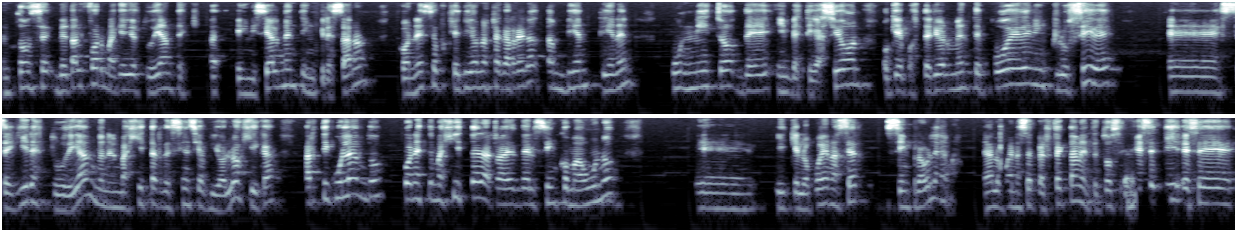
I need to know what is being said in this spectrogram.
Entonces, de tal forma que aquellos estudiantes que inicialmente ingresaron con ese objetivo en nuestra carrera también tienen un nicho de investigación o que posteriormente pueden inclusive eh, seguir estudiando en el magíster de ciencias biológicas, articulando con este magíster a través del 5,1 eh, y que lo pueden hacer sin problema lo pueden hacer perfectamente. Entonces, ese, ese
